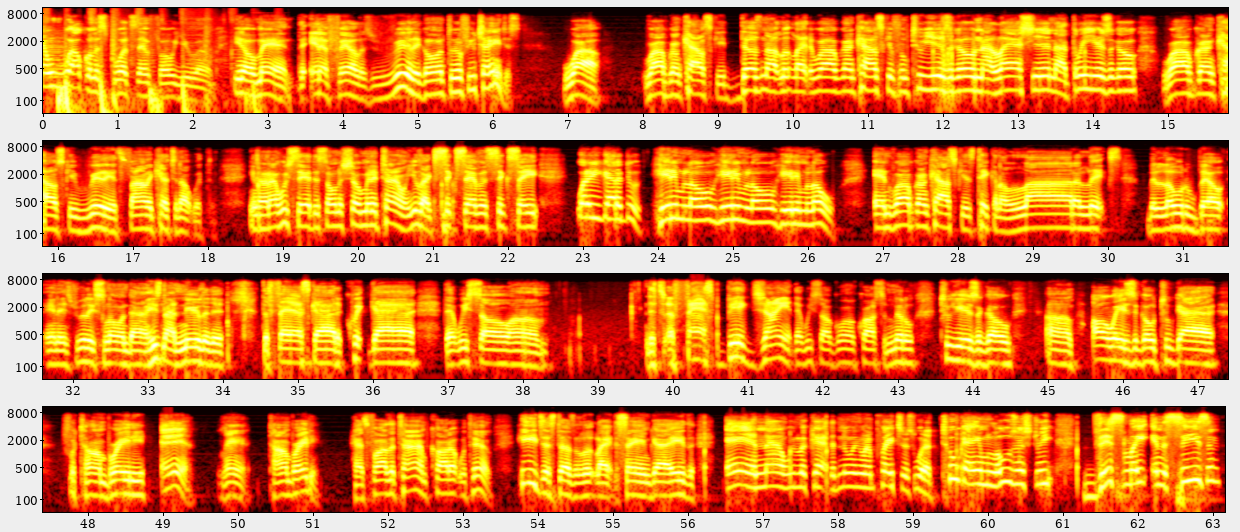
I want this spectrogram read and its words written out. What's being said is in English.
And welcome to Sports Info UM. You know, man, the NFL is really going through a few changes. Wow. Rob Gronkowski does not look like the Rob Gronkowski from two years ago, not last year, not three years ago. Rob Gronkowski really is finally catching up with him. You know, now we've said this on the show many times. When you like six seven, six eight, what do you got to do? Hit him low, hit him low, hit him low. And Rob Gronkowski has taken a lot of licks below the belt and it's really slowing down. He's not nearly the the fast guy, the quick guy that we saw. Um, that's a fast, big giant that we saw going across the middle two years ago. Um, always the go-to guy for Tom Brady, and man, Tom Brady has Father Time caught up with him. He just doesn't look like the same guy either. And now we look at the New England Patriots with a two game losing streak this late in the season.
